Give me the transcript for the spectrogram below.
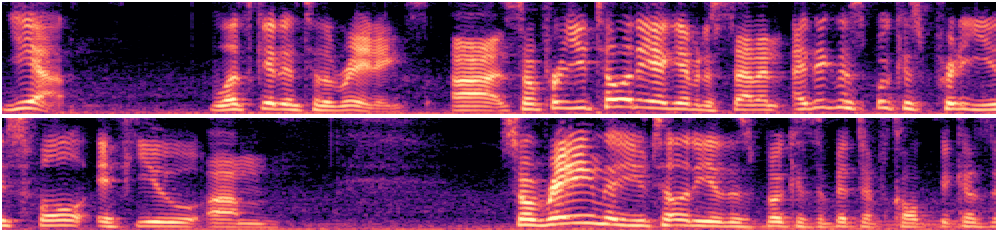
yeah, let's get into the ratings. Uh, so for utility, I give it a seven. I think this book is pretty useful if you. Um, so rating the utility of this book is a bit difficult because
